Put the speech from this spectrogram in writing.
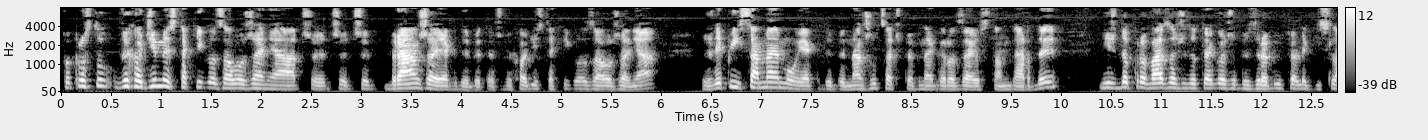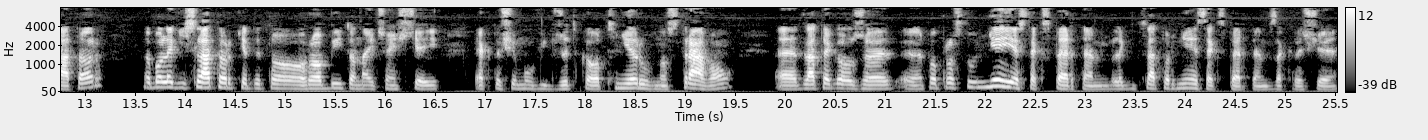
po prostu wychodzimy z takiego założenia, czy, czy, czy branża jak gdyby też wychodzi z takiego założenia, że lepiej samemu jak gdyby narzucać pewnego rodzaju standardy, niż doprowadzać do tego, żeby zrobił to legislator, no bo legislator, kiedy to robi, to najczęściej, jak to się mówi brzydko, tnie równo e, dlatego że e, po prostu nie jest ekspertem, legislator nie jest ekspertem w zakresie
